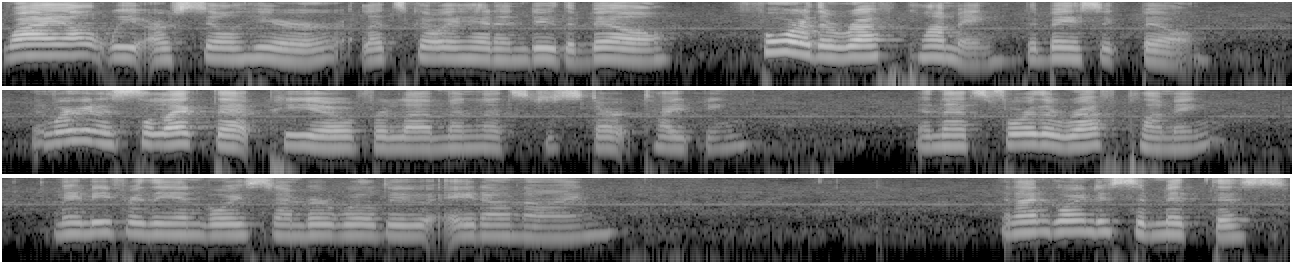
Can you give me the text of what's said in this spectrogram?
While we are still here, let's go ahead and do the bill for the rough plumbing, the basic bill. And we're going to select that PO for Loveman. Let's just start typing. And that's for the rough plumbing. Maybe for the invoice number, we'll do 809 and I'm going to submit this.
